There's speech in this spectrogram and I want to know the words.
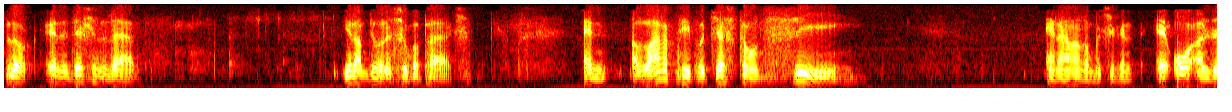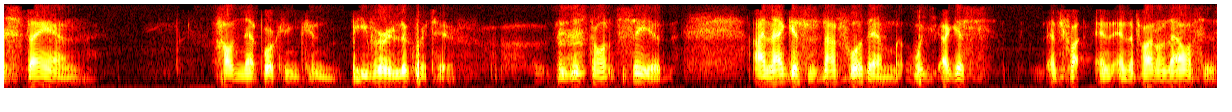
Look, in addition to that, you know, I'm doing a super patch, and a lot of people just don't see, and I don't know what you can or understand how networking can be very lucrative. They mm-hmm. just don't see it, and I guess it's not for them. I guess, in the final analysis,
